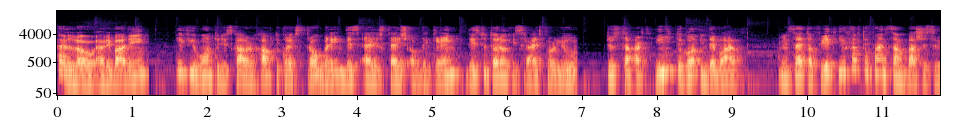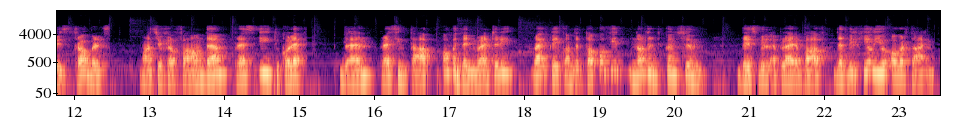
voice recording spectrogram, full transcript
Hello everybody! If you want to discover how to collect strawberry in this early stage of the game, this tutorial is right for you. To start, you need to go in the wild. Inside of it, you have to find some bushes with strawberries. Once you have found them, press E to collect. Then, pressing tab, open the inventory, right click on the top of it in order to consume. This will apply a buff that will heal you over time.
